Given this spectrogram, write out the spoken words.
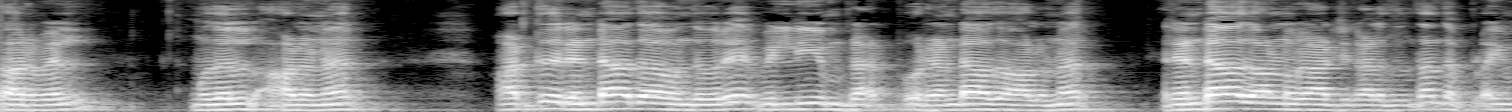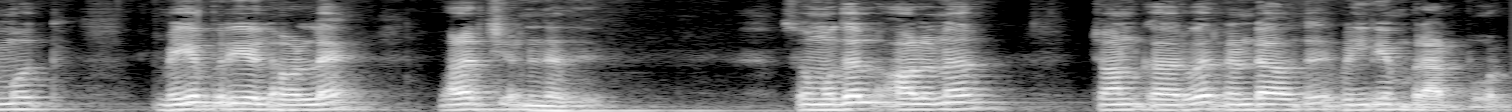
Carver முதல் ஆளுநர். அடுத்தது ரெண்டாவதாக வந்தவர் வில்லியம் பிராட்போர்ட் ரெண்டாவது ஆளுநர். ரெண்டாவது ஆளுநர் ஆட்சி காலத்தில் தான் இந்த பிளைமோத் மிகப்பெரிய லெவலில் வளர்ச்சி அடைந்தது. ஸோ முதல் ஆளுநர் ஜான் கார்வர் ரெண்டாவது வில்லியம் பிராட்போர்ட்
